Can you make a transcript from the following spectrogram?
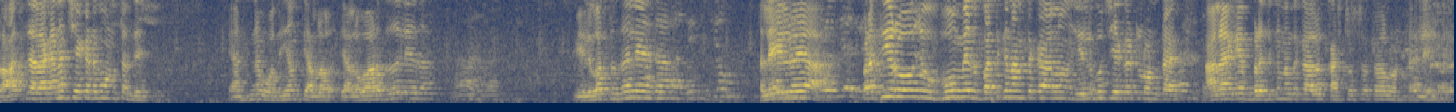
రాత్రి ఎలాగైనా చీకటిగా ఉంటుంది. వెంటనే ఉదయం తెల్ల తెల్లవారుతుందా లేదా? వెలుగొస్తుందా లేదా? అలేలోయ ప్రతిరోజు భూమి మీద బతికినంత కాలం ఎలుగు చీకట్లు ఉంటాయి. అలాగే బ్రతికినంత కాలం కష్ట సుఖాలు ఉంటాయి. అలేలోయ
